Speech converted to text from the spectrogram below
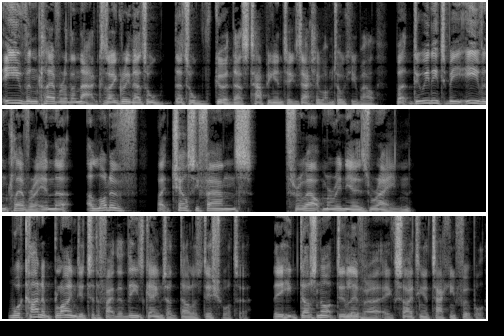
even cleverer than that? Because I agree that's all that's all good. That's tapping into exactly what I'm talking about. But do we need to be even cleverer in that a lot of like Chelsea fans throughout Mourinho's reign were kind of blinded to the fact that these games are dull as dishwater. That he does not hmm. deliver exciting attacking football.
